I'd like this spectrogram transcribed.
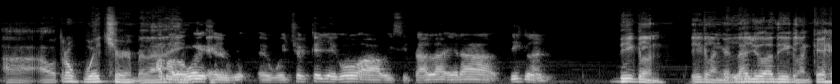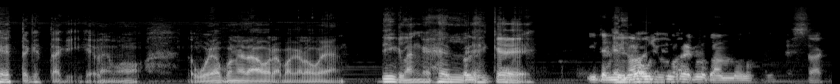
a, a otros Witcher, ¿verdad? Ah, el, el, Witcher que llegó a visitarla era Diglan. Diglan, Diglan, él le ayuda a Diglan, que es este que está aquí, que vemos, lo voy a poner ahora para que lo vean. Diglan es el, el que... Y terminó reclutándolo. Exacto.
